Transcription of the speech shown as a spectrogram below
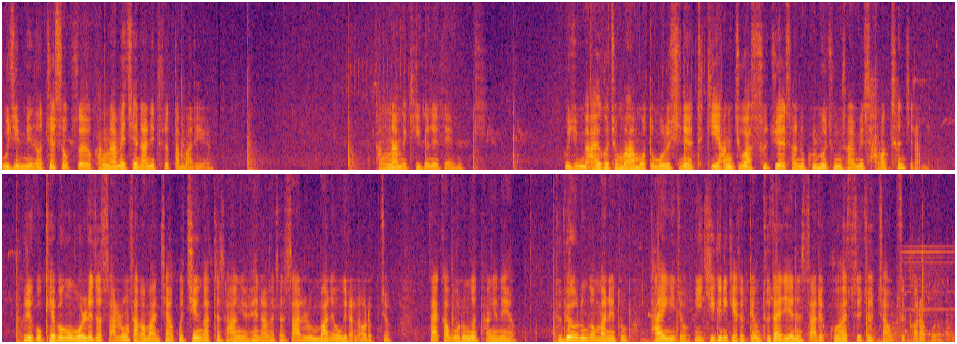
우진민 어쩔 수 없어요. 강남에 재난이 들었단 말이에요. 강남의 기근에 대해 묻기. 우진민 아이고 정말 아무것도 모르시네요. 특히 양주와 수주에서는 굶어 죽는 사람이 사방천지랍니다. 그리고 개봉은 원래도 쌀 농사가 많지 않고 지금 같은 상황에 회남에서 쌀을 운반해 오기란 어렵죠. 쌀값 오른 건 당연해요. 두 배 오른 것만 해도 다행이죠. 이 기근이 계속되면 두 달 뒤에는 쌀을 구할 수조차 없을 거라고요.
